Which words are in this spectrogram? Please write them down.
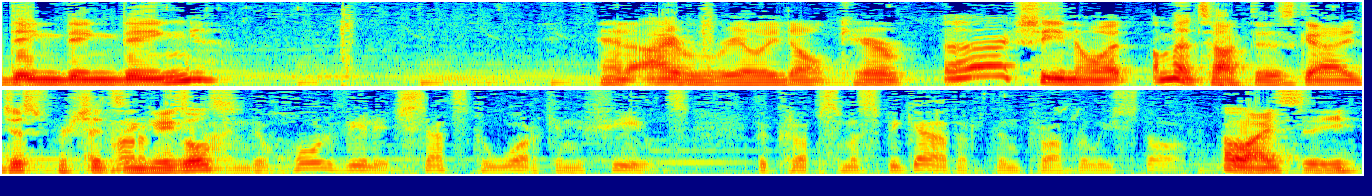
Ding, ding, ding. And I really don't care. Uh, actually, you know what? I'm gonna talk to this guy just for shits and giggles. Time, the whole village sets to work in the fields. The crops must be gathered and properly stored. Oh, I see.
